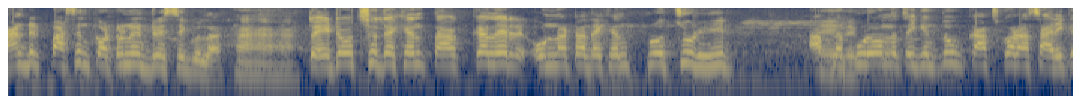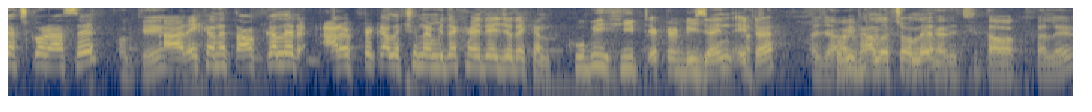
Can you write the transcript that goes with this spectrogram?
হান্ড্রেড পার্সেন্ট কটনের ড্রেস এগুলা। হ্যাঁ হ্যাঁ হ্যাঁ। তো এটা হচ্ছে দেখেন তাওয়াক্কালের ওন্নাটা দেখেন প্রচুর হিট আপনার পুরো ওন্নাতে কিন্তু কাজ করা আছে আরি কাজ করা আছে। আর এখানে তাওয়াক্কালের আরও একটা কালেকশন আমি দেখাই দিই যে দেখেন খুবই হিট একটা ডিজাইন এটা খুবই ভালো চলে। তাওয়াক্কালের।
